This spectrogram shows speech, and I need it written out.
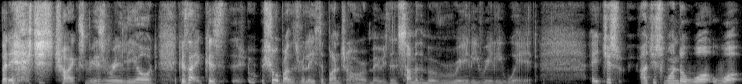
but it just strikes me as really odd because that because Shaw Brothers released a bunch of horror movies and some of them are really really weird. It just I just wonder what what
